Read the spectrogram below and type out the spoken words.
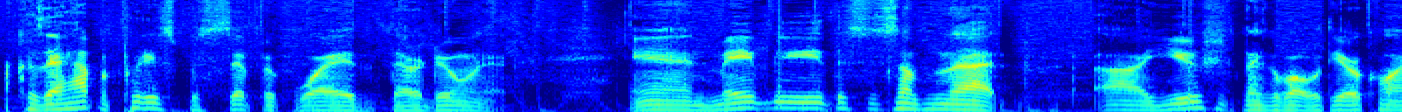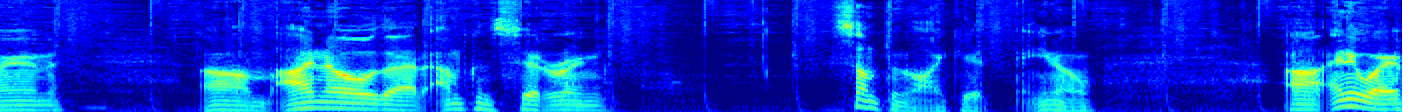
Because they have a pretty specific way that they're doing it. And maybe this is something that uh, you should think about with your clan. Um, I know that I'm considering something like it. You know, uh, anyway,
